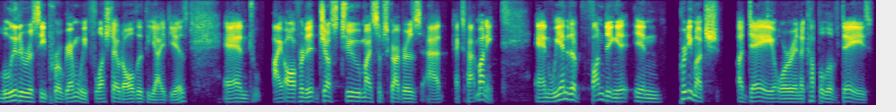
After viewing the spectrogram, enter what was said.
literacy program. We flushed out all of the ideas, and I offered it just to my subscribers at Expat Money, and we ended up funding it in pretty much a day or in a couple of days.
